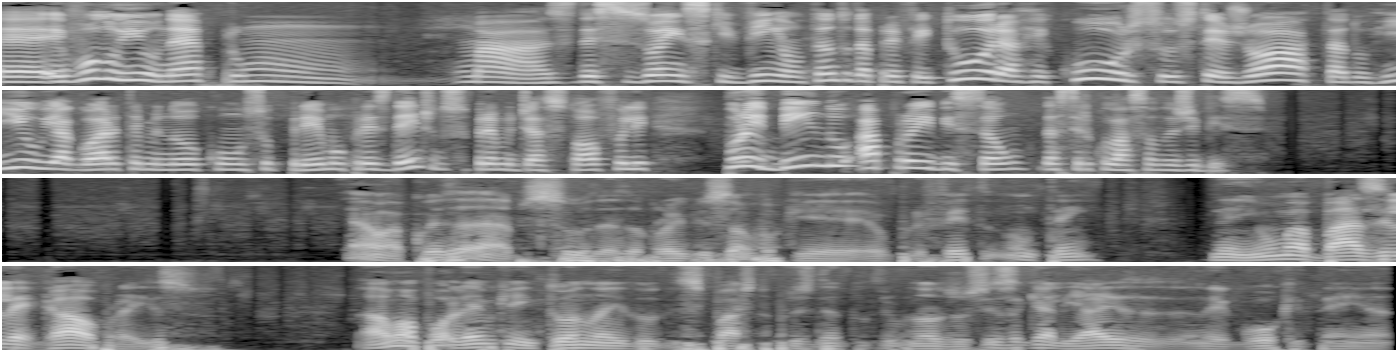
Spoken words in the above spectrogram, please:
é, evoluiu né, para um, umas decisões que vinham tanto da Prefeitura, recursos, TJ do Rio, e agora terminou com o Supremo, o presidente do Supremo, Dias Toffoli, proibindo a proibição da circulação dos gibis. É uma coisa absurda essa proibição, porque o prefeito não tem nenhuma base legal para isso. Há uma polêmica em torno aí do despacho do presidente do Tribunal de Justiça, que aliás negou que tenha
